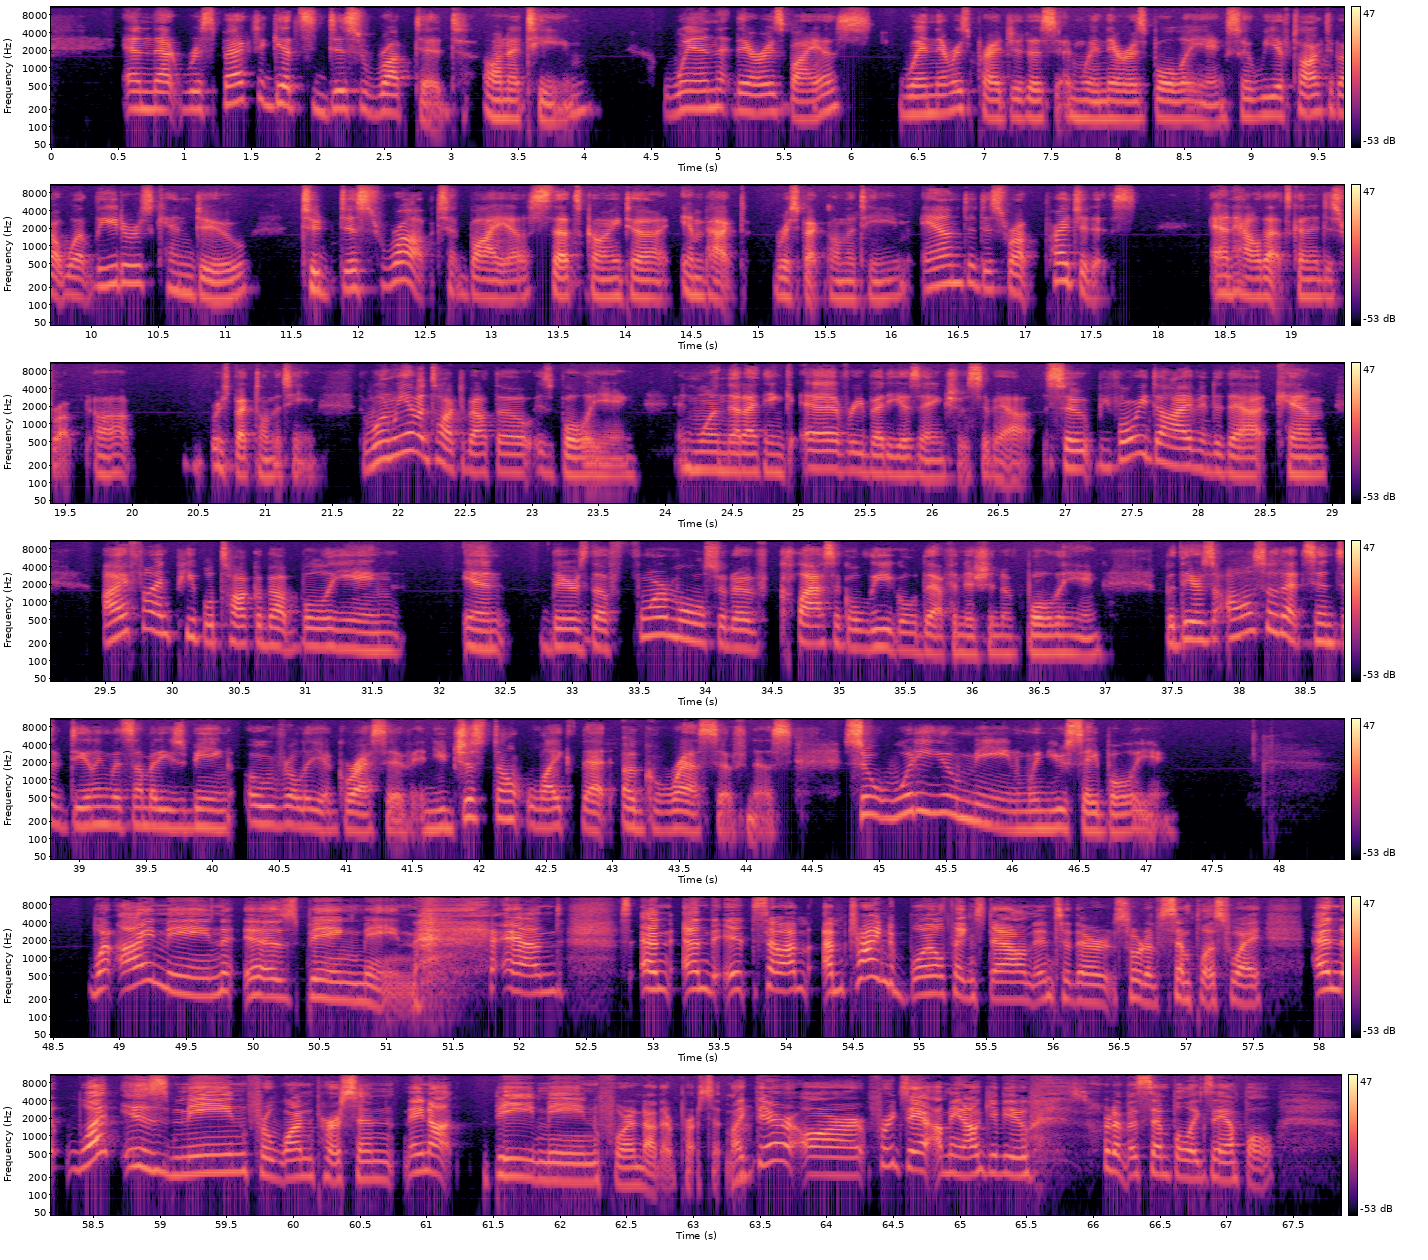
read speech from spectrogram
And that respect gets disrupted on a team when there is bias, when there is prejudice, and when there is bullying. So, we have talked about what leaders can do to disrupt bias that's going to impact respect on the team and to disrupt prejudice and how that's going to disrupt uh, respect on the team. The one we haven't talked about, though, is bullying, and one that I think everybody is anxious about. So, before we dive into that, Kim, I find people talk about bullying in there's the formal sort of classical legal definition of bullying, but there's also that sense of dealing with somebody who's being overly aggressive and you just don't like that aggressiveness. So, what do you mean when you say bullying? What I mean is being mean. and and and it so I'm I'm trying to boil things down into their sort of simplest way. And what is mean for one person may not be mean for another person. Like mm-hmm. there are for example, I mean I'll give you sort of a simple example.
